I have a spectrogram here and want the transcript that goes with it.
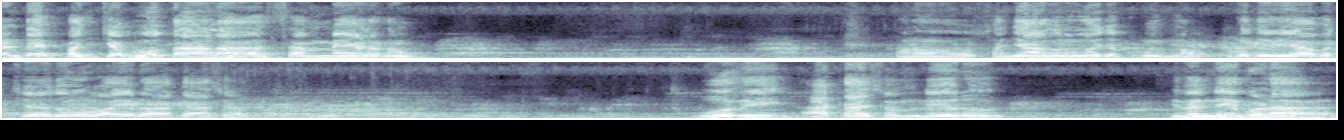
ఏంటంటే పంచభూతాల సమ్మేళనం. మనం సంధ్యావందనంలో చెప్పుకుంటున్నాం. పృథివ్యాపచ్చేదో వాయురాకాశ. భూమి ఆకాశం నీరు ఇవన్నీ కూడా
